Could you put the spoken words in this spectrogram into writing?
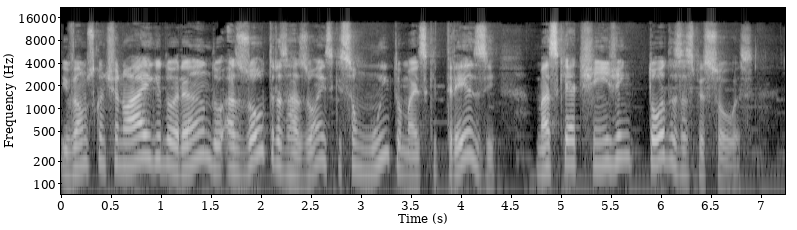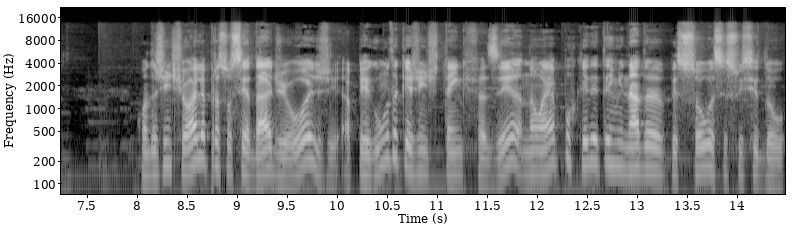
E vamos continuar ignorando as outras razões, que são muito mais que 13, mas que atingem todas as pessoas. Quando a gente olha para a sociedade hoje, a pergunta que a gente tem que fazer não é por que determinada pessoa se suicidou,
